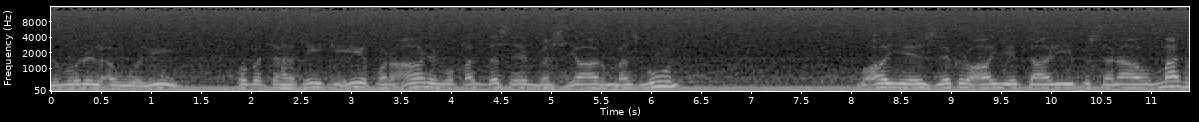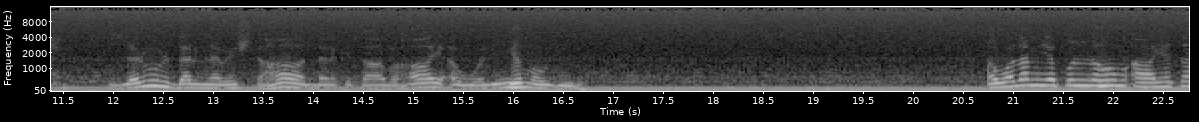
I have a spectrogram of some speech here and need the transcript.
زُبُرِ الْأَوَّلِينَ و بتحقیق یہ قرآن مقدس بسیار مضمون و آئیے ذکر و آئیے تعریف ثناء و مدح ضرور در نوشتہا در کتابہائے اولی ہم موجود اولم یکن لهم آیتا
